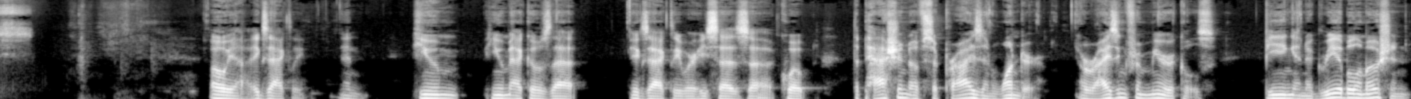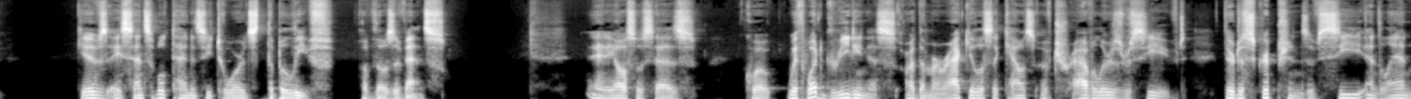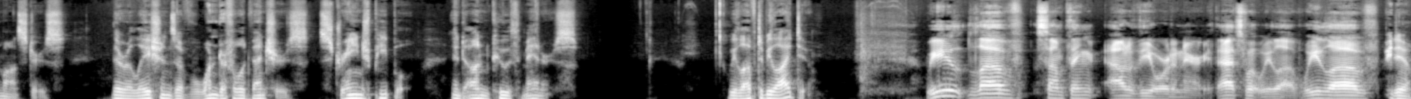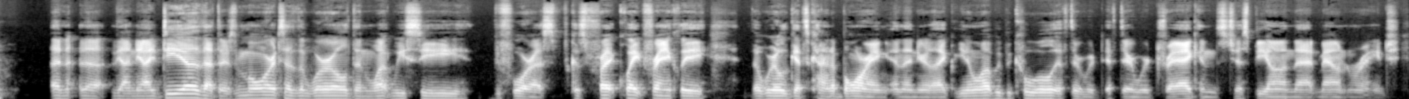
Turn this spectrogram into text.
Oh yeah, exactly. And Hume Hume echoes that exactly where he says, uh, "quote The passion of surprise and wonder arising from miracles, being an agreeable emotion, gives a sensible tendency towards the belief of those events." And he also says, "quote With what greediness are the miraculous accounts of travelers received, their descriptions of sea and land monsters." their relations of wonderful adventures, strange people, and uncouth manners. We love to be lied to. We love something out of the ordinary. That's what we love. We love We do. an, uh, the, the idea that there's more to the world than what we see before us. Because fr- quite frankly, the world gets kind of boring, and then you're like, you know what would be cool if there were if there were dragons just beyond that mountain range.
